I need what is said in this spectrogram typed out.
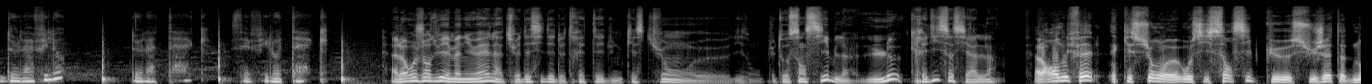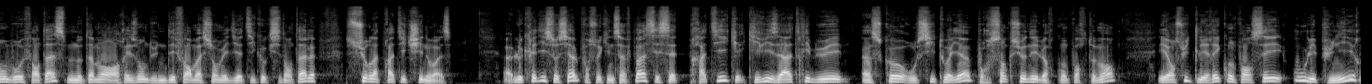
De la philo, de la tech, c'est philotech. Alors aujourd'hui, Emmanuel, tu as décidé de traiter d'une question, euh, disons, plutôt sensible, le crédit social. Alors en effet, question euh, aussi sensible que sujette à de nombreux fantasmes, notamment en raison d'une déformation médiatique occidentale sur la pratique chinoise. Euh, le crédit social, pour ceux qui ne savent pas, c'est cette pratique qui vise à attribuer un score aux citoyens pour sanctionner leur comportement et ensuite les récompenser ou les punir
